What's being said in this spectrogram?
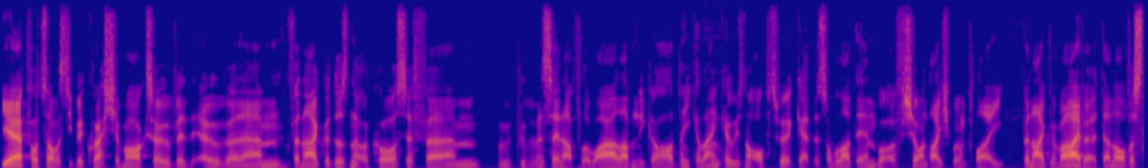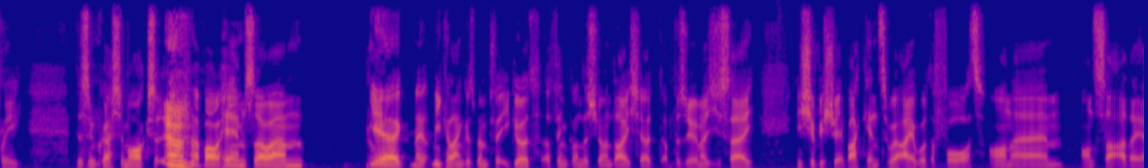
yeah, puts obviously big question marks over over um, doesn't it? Of course, if um, people have been saying that for a while, haven't they? God, Mykolenko is not up to it. Get this other lad in, but if Sean Dyche won't play Vinagre either, then obviously there's some question marks about him. So um, yeah, Mykolenko's been pretty good, I think, under Sean Dyche. I, I, presume, as you say, he should be straight back into it. I would have thought on um, on Saturday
